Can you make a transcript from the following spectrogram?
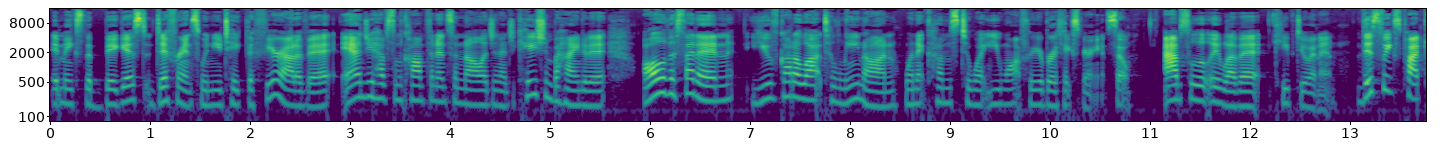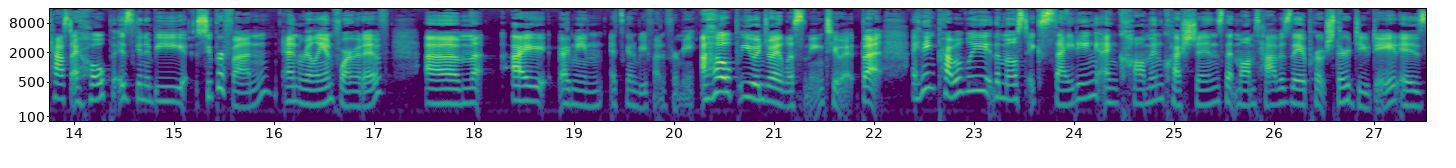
it makes the biggest difference when you take the fear out of it and you have some confidence and knowledge and education behind it. All of a sudden, you've got a lot to lean on when it comes to what you want for your birth experience. So, absolutely love it. Keep doing it. This week's podcast, I hope, is going to be super fun and really informative. Um, I I mean, it's going to be fun for me. I hope you enjoy listening to it. But I think probably the most exciting and common questions that moms have as they approach their due date is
